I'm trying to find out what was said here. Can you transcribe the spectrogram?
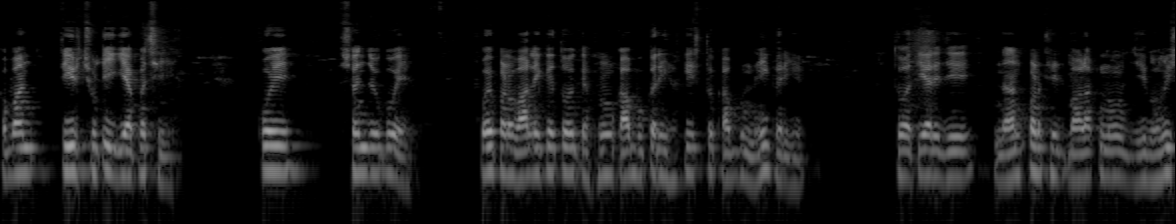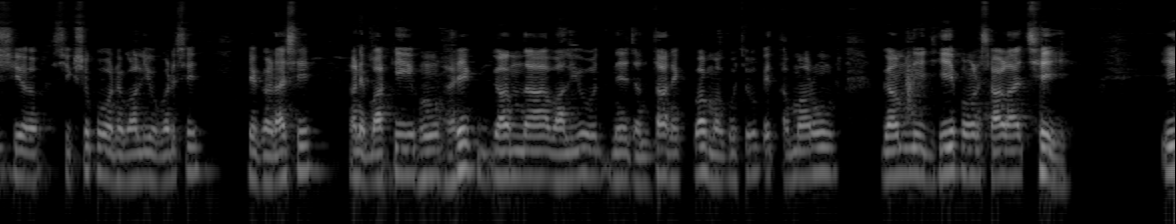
કબાન તીર છૂટી ગયા પછી કોઈ સંજોગોએ કોઈ પણ વાલી કહેતો કે હું કાબુ કરી શકીશ તો કાબુ નહીં કરી શકે. તો અત્યારે જે નાનપણથી જ બાળકનું જે ભવિષ્ય શિક્ષકો અને વાલીઓ ઘડશે એ ઘડાશે અને બાકી હું હરેક ગામના વાલીઓને, જનતાને કહેવા માગું છું કે તમારું ગામની જે પણ શાળા છે, એ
